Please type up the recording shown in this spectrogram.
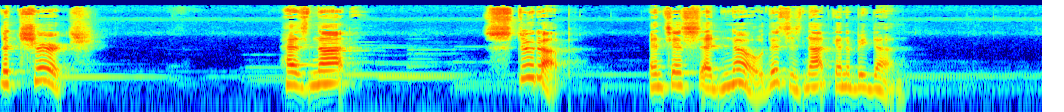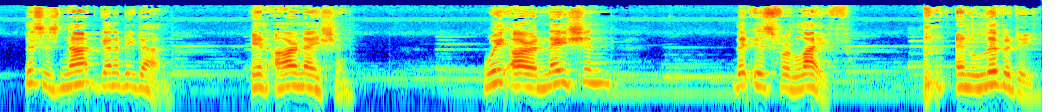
the church, has not stood up and just said, no, this is not going to be done. This is not going to be done in our nation. We are a nation that is for life and liberty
